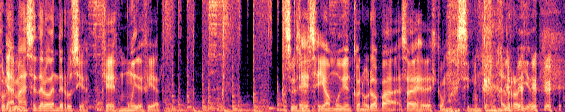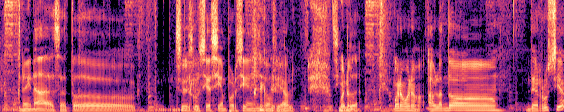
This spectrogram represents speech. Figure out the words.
Por y además ese te lo vende Rusia, que es muy de fiar. sí, sí, Eh, sí. Se llevan muy bien con Europa, ¿sabes? Es como si nunca hay mal rollo. No hay nada, o sea, todo... Rusia 100% confiable. Sin Bueno, duda. Bueno, bueno, hablando de Rusia,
